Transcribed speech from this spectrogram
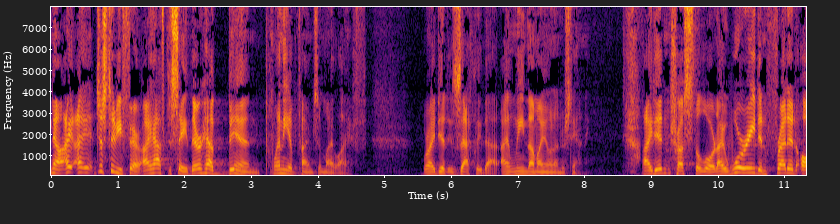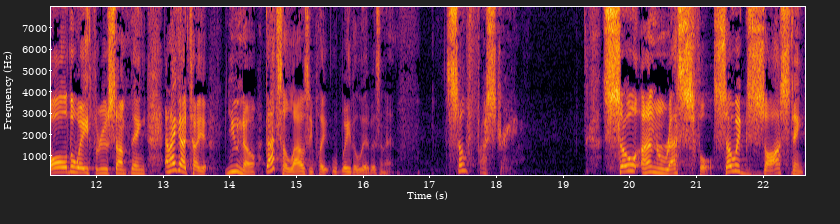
Now, I, I, just to be fair, I have to say there have been plenty of times in my life where I did exactly that. I leaned on my own understanding. I didn't trust the Lord. I worried and fretted all the way through something. And I got to tell you, you know, that's a lousy way to live, isn't it? So frustrating. So unrestful, so exhausting.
